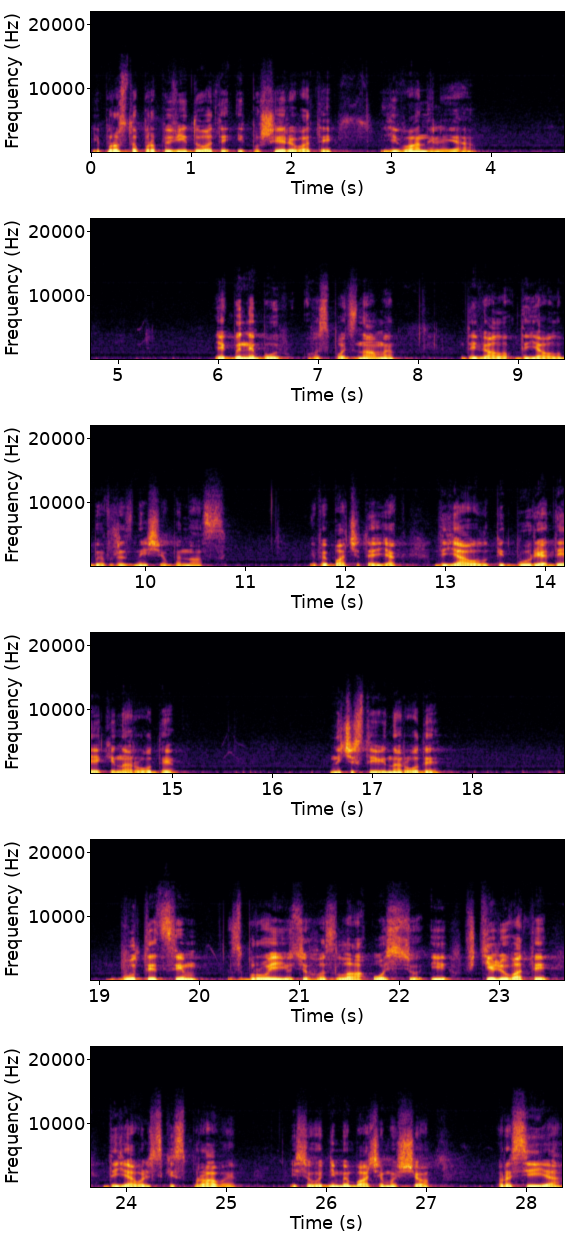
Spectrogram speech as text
і просто проповідувати і поширювати Євангелія. Якби не був Господь з нами, диявол, би вже знищив би нас. І ви бачите, як диявол підбурює деякі народи, нечистиві народи, бути цим зброєю цього зла, осцю і втілювати диявольські справи. І сьогодні ми бачимо, що Росія,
